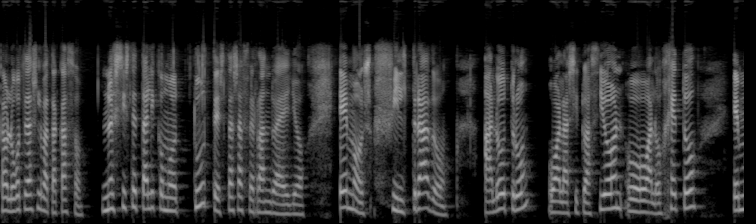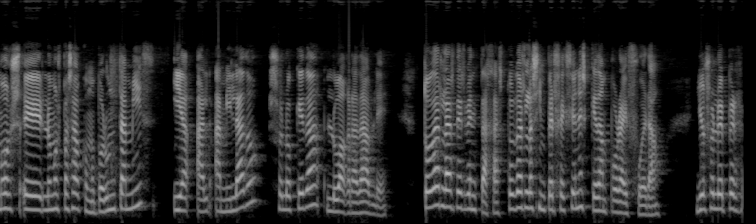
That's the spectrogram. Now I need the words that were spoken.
Claro, luego te das el batacazo. No existe tal y como tú te estás aferrando a ello. Hemos filtrado al otro o a la situación o al objeto, hemos, eh, lo hemos pasado como por un tamiz y a, mi lado solo queda lo agradable. Todas las desventajas, todas las imperfecciones quedan por ahí fuera. Yo solo he, per-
